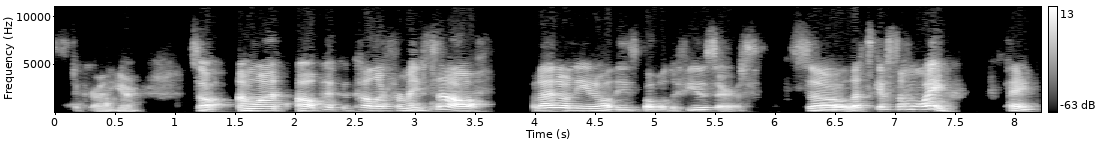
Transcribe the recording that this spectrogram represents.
Sticker on here. So I want, I'll pick a color for myself, but I don't need all these bubble diffusers. So let's give some away, okay?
